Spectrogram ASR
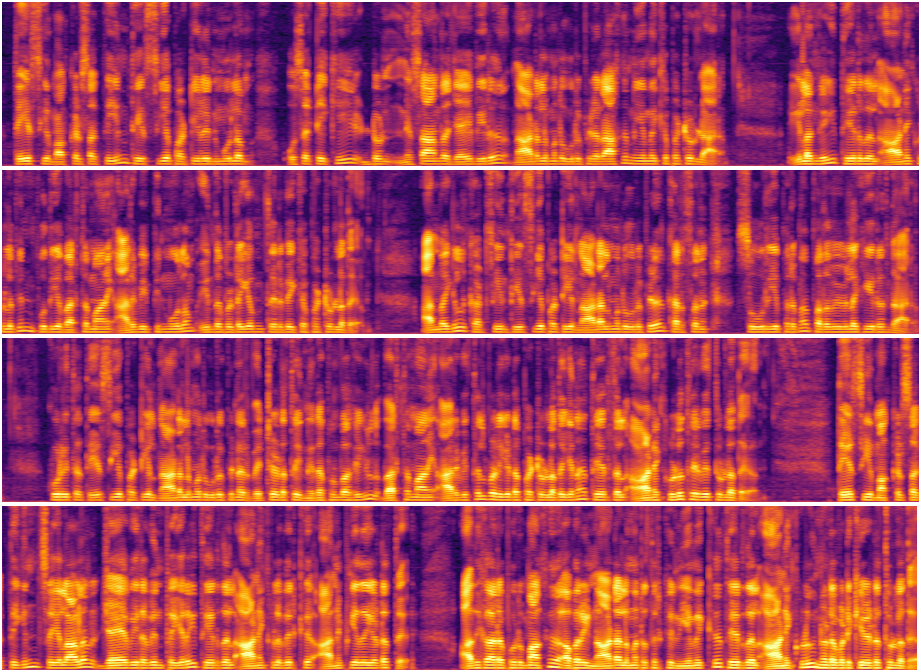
தேசிய மக்கள் சக்தியின் தேசிய பட்டியலின் மூலம் உசட்டிக்கி டொன் நிசாந்த ஜெயவீர நாடாளுமன்ற உறுப்பினராக நியமிக்கப்பட்டுள்ளார். இலங்கை தேர்தல் ஆணைக்குழுவின் புதிய வர்த்தமானி அறிவிப்பின் மூலம் இந்த விடயம் தெரிவிக்கப்பட்டுள்ளது. அண்மையில் கட்சியின் தேசிய பட்டியல் நாடாளுமன்ற உறுப்பினர் கர்சன் சூரிய பெரும பதவி விலகியிருந்தார். குறித்த தேசிய பட்டியல் நாடாளுமன்ற உறுப்பினர் வெற்றிடத்தை நிரப்பும் வகையில் வர்த்தமானி அறிவித்தல் வெளியிடப்பட்டுள்ளது என தேர்தல் ஆணைக்குழு தெரிவித்துள்ளது. தேசிய மக்கள் சக்தியின் செயலாளர் ஜெயவீரவின் பெயரை தேர்தல் ஆணைக்குழுவிற்கு அனுப்பியதை அடுத்து அதிகாரப்பூர்வமாக அவரை நாடாளுமன்றத்திற்கு நியமிக்க தேர்தல் ஆணைக்குழு நடவடிக்கை எடுத்துள்ளது.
